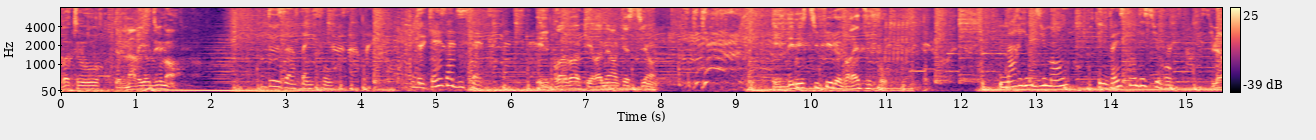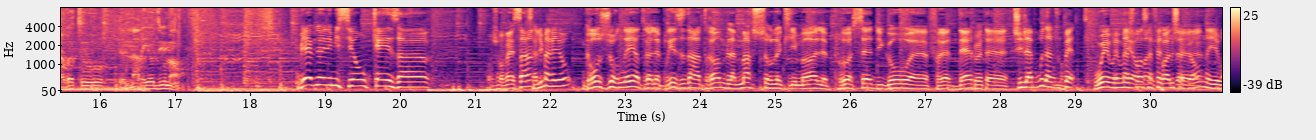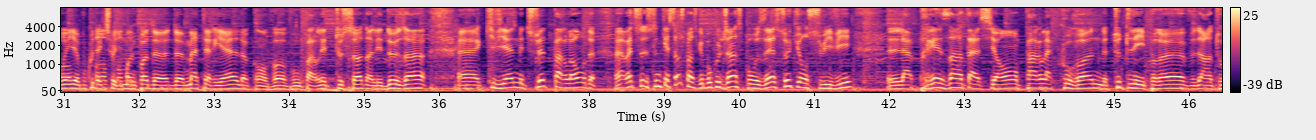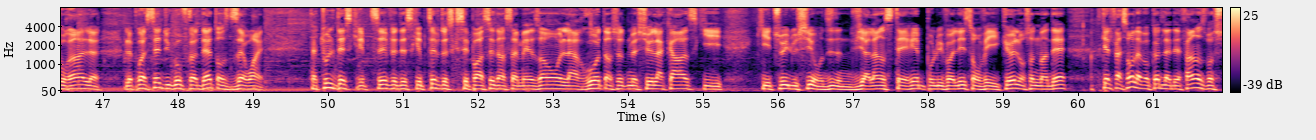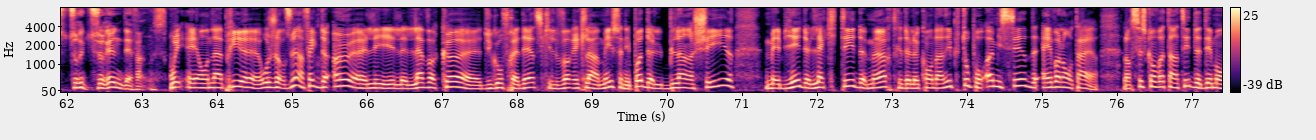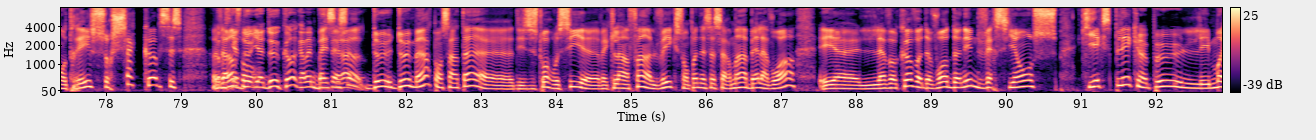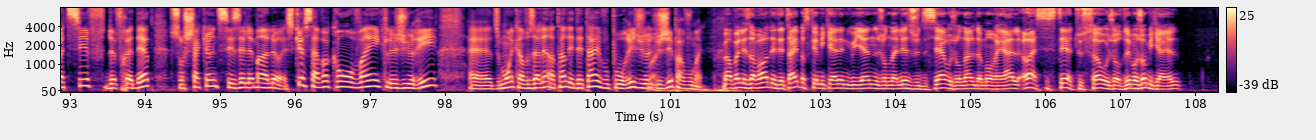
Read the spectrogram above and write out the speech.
retour de Mario Dumont. Deux heures d'info. De 15 à 17. Il provoque et remet en question. Il démystifie le vrai du faux. Mario Dumont et Vincent Dessureau. Le retour de Mario Dumont. Bienvenue à l'émission, 15 heures. Bonjour Vincent. Salut Mario. Grosse journée entre le président Trump, la marche sur le climat, le procès d'Hugo euh, Fredette. euh, J'ai de la broue dans le toupette. oui, oui, oui. on ça fait deux de- secondes et oui, il y a beaucoup d'actualités. On manque pas de, de matériel, donc on va vous parler de tout ça dans les deux heures euh, qui viennent. Mais tout de suite, parlons de... C'est une question, je pense que beaucoup de gens se posaient. Ceux qui ont suivi la présentation par la couronne de toutes les preuves entourant le, le procès d'Hugo Fredette, on se disait, ouais... T'as tout le descriptif, le descriptif de ce qui s'est passé dans sa maison, la route, ensuite Monsieur Lacasse qui qui est tué lui aussi, on dit d'une violence terrible pour lui voler son véhicule. On se demandait de quelle façon l'avocat de la défense va structurer une défense. Oui, et on l'a appris euh, aujourd'hui. En fait, de un, euh, l'avocat euh, d'Hugo Fredette, ce qu'il va réclamer, ce n'est pas de le blanchir, mais bien de l'acquitter de meurtre et de le condamner plutôt pour homicide involontaire. Alors, c'est ce qu'on va tenter de démontrer sur chaque cas. C'est- Parce qu'il y, a deux, il y a deux cas quand même Ben, c'est ça. Deux, deux meurtres. On s'entend euh, des histoires aussi euh, avec l'enfant enlevé qui sont pas nécessairement belles à voir. Et euh, l'avocat va devoir donner une version qui explique un peu les motifs de Fredette sur chacun de ces éléments-là. Est-ce que ça va convaincre le jury? Euh, du moins, quand vous allez entendre les détails, vous pourrez ju- juger par vous-même. Ben, on va les avoir des détails parce que Michael Nguyen, journaliste judiciaire au Journal de Montréal, a assisté à tout ça aujourd'hui. Bonjour Michael.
